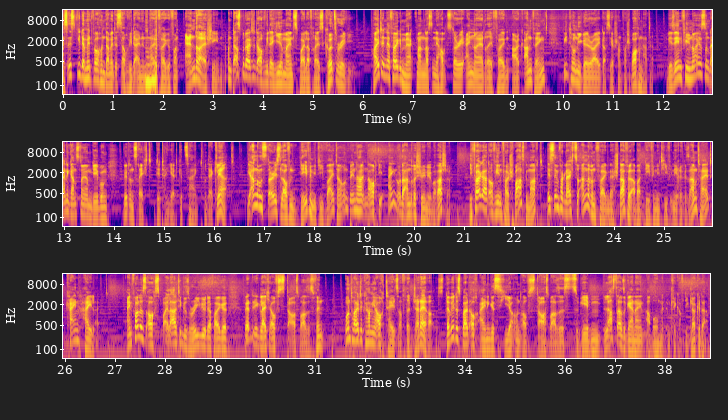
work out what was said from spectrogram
Es ist wieder Mittwoch und damit ist auch wieder eine neue Folge von Andor erschienen. Und das bedeutet auch wieder hier mein spoilerfreies Kurzreview. Heute in der Folge merkt man, dass in der Hauptstory ein neuer drei Folgen Arc anfängt, wie Tony Gilroy das ja schon versprochen hatte. Wir sehen viel Neues und eine ganz neue Umgebung wird uns recht detailliert gezeigt und erklärt. Die anderen Stories laufen definitiv weiter und beinhalten auch die ein oder andere schöne Überraschung. Die Folge hat auf jeden Fall Spaß gemacht, ist im Vergleich zu anderen Folgen der Staffel aber definitiv in ihrer Gesamtheit kein Highlight. Ein volles, auch spoilerartiges Review der Folge werdet ihr gleich auf Star Wars Basis finden. Und heute kam ja auch Tales of the Jedi raus. Da wird es bald auch einiges hier und auf Star Wars Basis zu geben. Lasst also gerne ein Abo mit dem Klick auf die Glocke da.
